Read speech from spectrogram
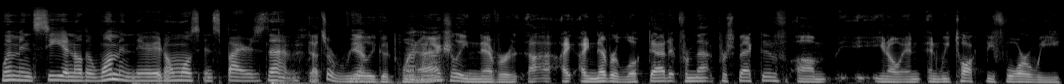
women see another woman there, it almost inspires them. That's a really yeah. good point. Mm-hmm. I actually never, I, I never looked at it from that perspective. Um, you know, and, and we talked before we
